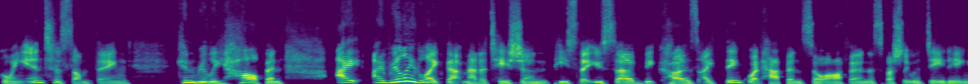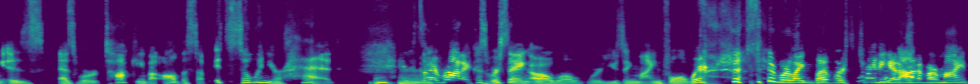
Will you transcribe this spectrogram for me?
going into something can really help and i i really like that meditation piece that you said because i think what happens so often especially with dating is as we're talking about all this stuff it's so in your head Mm-hmm. it's ironic because we're saying, oh, well, we're using mindful awareness. and we're like, but we're trying to get out of our mind.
